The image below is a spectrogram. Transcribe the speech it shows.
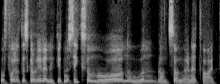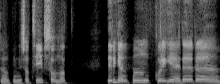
Og For at det skal bli vellykket musikk, så må noen blant sangerne ta et eller annet initiativ, sånn at dirigenten korrigerer eh,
